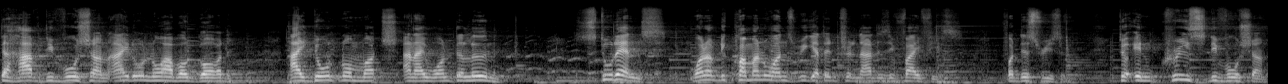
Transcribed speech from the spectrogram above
to have devotion, I don't know about God, I don't know much, and I want to learn. Students, one of the common ones we get in Trinidad is the five fees for this reason to increase devotion.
